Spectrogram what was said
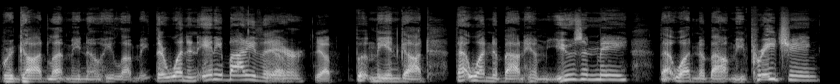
where God let me know He loved me. There wasn't anybody there Yep. but me and God. That wasn't about him using me. That wasn't about me preaching.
